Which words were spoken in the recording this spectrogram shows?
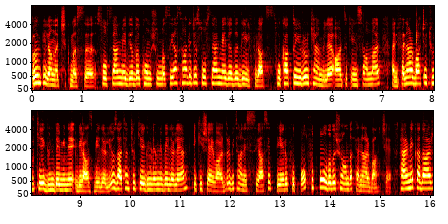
ön plana çıkması, sosyal medyada konuşulması ya sadece sosyal medyada değil Fırat. Sokakta yürürken bile artık insanlar hani Fenerbahçe Türkiye gündemini biraz belirliyor. Zaten Türkiye gündemini belirleyen iki şey vardır. Bir tanesi siyaset, diğeri futbol. Futbolda da şu anda Fenerbahçe. Her ne kadar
